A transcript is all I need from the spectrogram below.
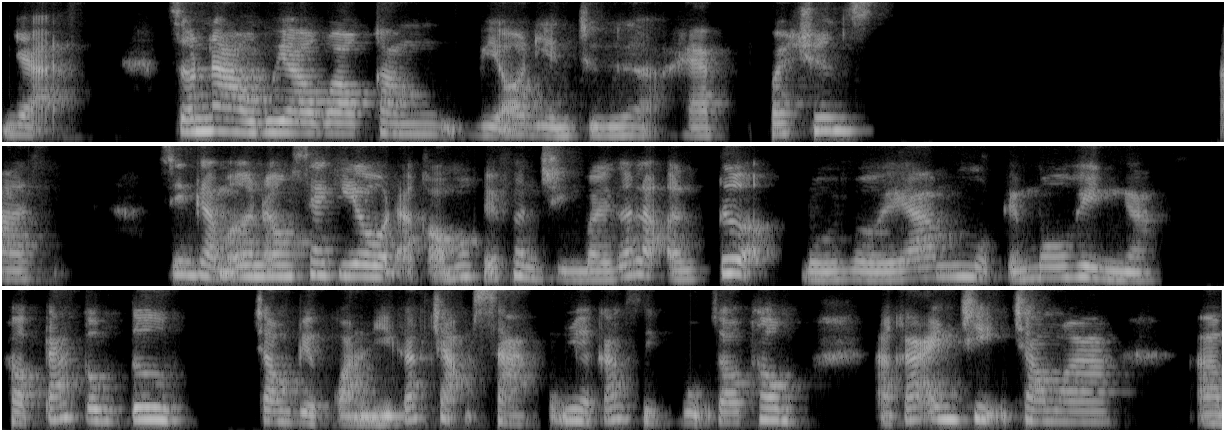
Yeah. So now we are welcome the audience to have questions. À, xin cảm ơn ông Sekio đã có một cái phần trình bày rất là ấn tượng đối với một cái mô hình hợp tác công tư trong việc quản lý các trạm sạc cũng như các dịch vụ giao thông. À, các anh chị trong à, à,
